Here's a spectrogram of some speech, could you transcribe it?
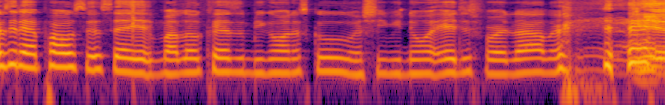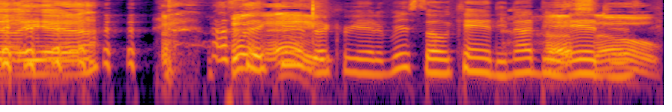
you see that post that said my little cousin be going to school and she be doing edges for a dollar? Hell yeah. I said kids Hey. are creative. Bitch sold candy, not did edges. Hustle.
